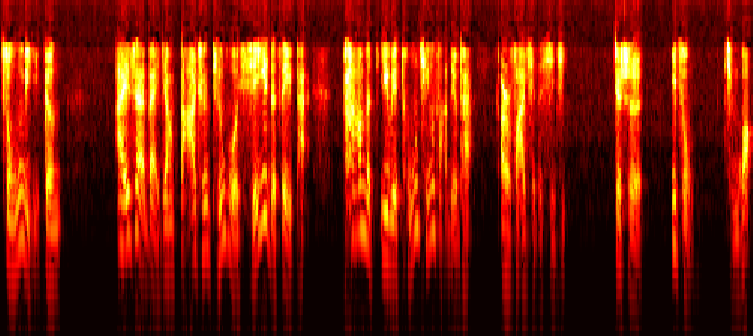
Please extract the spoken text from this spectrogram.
总理跟。埃塞拜疆达成停火协议的这一派，他们因为同情反对派而发起的袭击，这是一种情况。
